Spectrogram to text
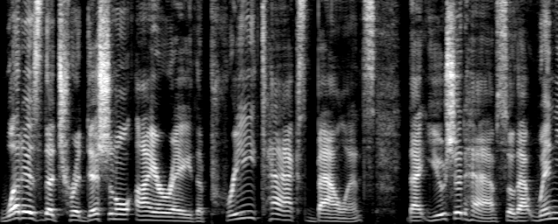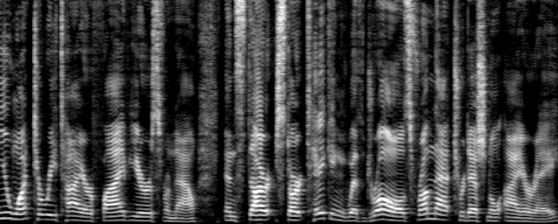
what is the traditional IRA, the pre-tax balance that you should have so that when you want to retire five years from now and start, start taking withdrawals from that traditional IRA,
